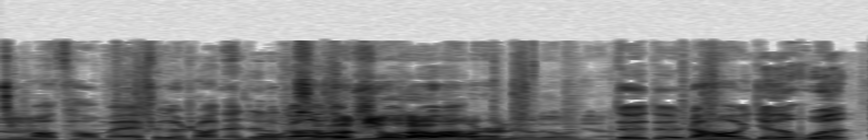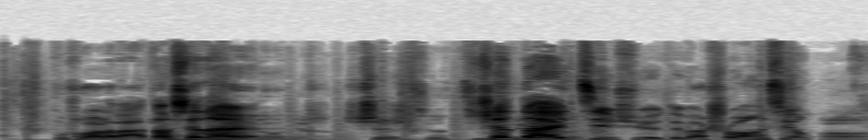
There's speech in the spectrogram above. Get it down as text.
惊爆草莓，飞轮少年，这都刚才都说过。校园迷糊大王是零六年，对对，然后银魂不说了吧，到现在是现在继续对吧？兽王星啊，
